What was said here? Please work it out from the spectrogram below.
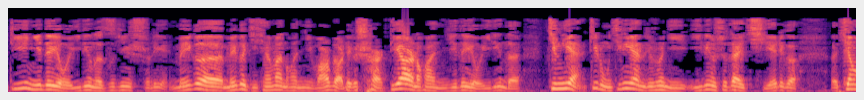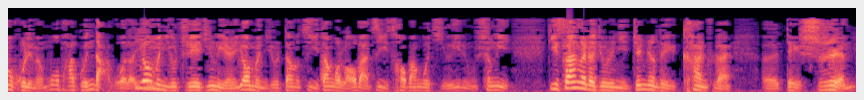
第一，你得有一定的资金实力，没个没个几千万的话，你玩不了这个事儿。第二的话，你就得有一定的经验，这种经验就是说你一定是在企业这个呃江湖里面摸爬滚打过的，要么你就职业经理人，要么你就当自己当过老板，自己操办过几个亿这种生意。第三个呢，就是你真正得看出来，呃，得识人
